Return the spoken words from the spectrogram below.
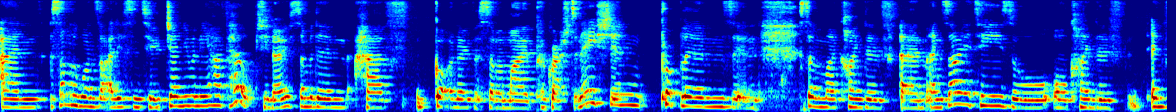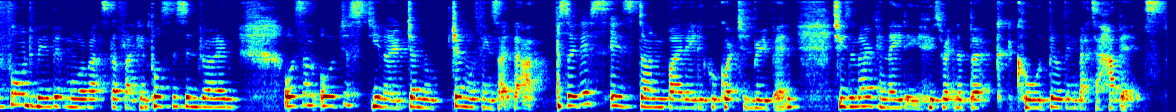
and some of the ones that I listen to genuinely have helped. You know, some of them have gotten over some of my procrastination problems and some of my kind of um, anxieties, or or kind of informed me a bit more about stuff like imposter syndrome, or some or just you know general general things like that. So this is done by a lady called Gretchen Rubin. She's an American lady who's written a book called Building Better Habits,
